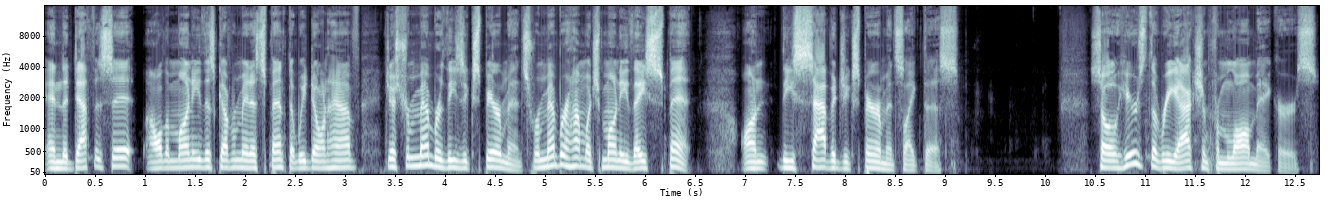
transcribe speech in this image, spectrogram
and the deficit, all the money this government has spent that we don't have, just remember these experiments. Remember how much money they spent on these savage experiments like this. So here's the reaction from lawmakers.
